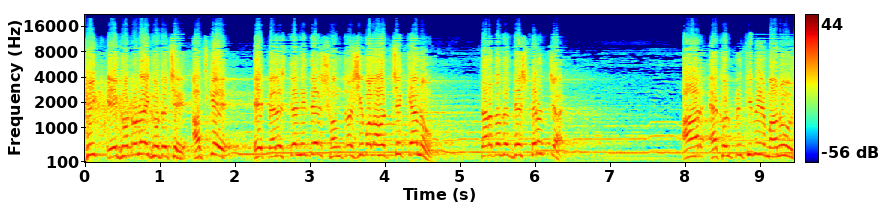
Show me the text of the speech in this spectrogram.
ঠিক এই ঘটনাই ঘটেছে। আজকে এই প্যালেস্টাইনিদের সন্ত্রাসী বলা হচ্ছে কেন? তারা তাদের দেশ ফেরত চায়। আর এখন পৃথিবীর মানুষ,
